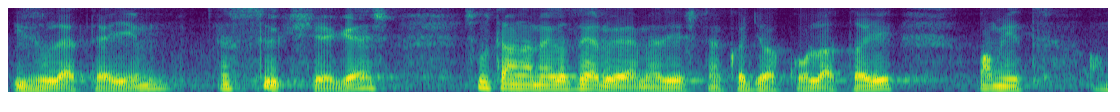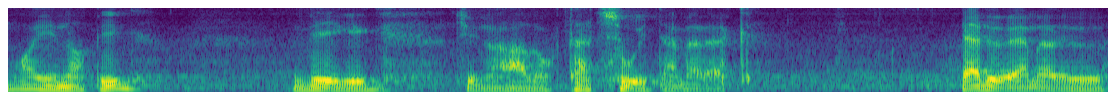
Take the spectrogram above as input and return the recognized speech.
izületeim, ez szükséges, és utána meg az erőemelésnek a gyakorlatai, amit a mai napig végig csinálok, tehát súlyt emelek. Erőemelő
